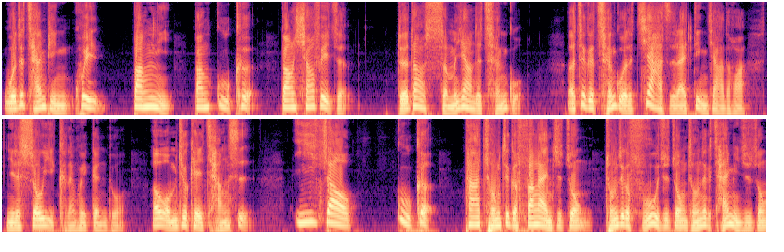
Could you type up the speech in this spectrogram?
我的产品会帮你、帮顾客、帮消费者得到什么样的成果，而这个成果的价值来定价的话，你的收益可能会更多。而我们就可以尝试依照顾客他从这个方案之中、从这个服务之中、从这个产品之中，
